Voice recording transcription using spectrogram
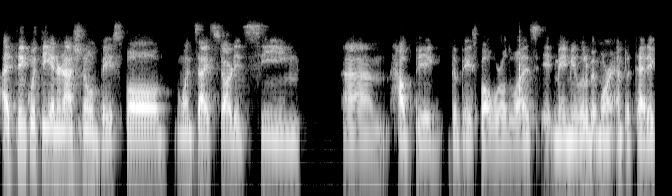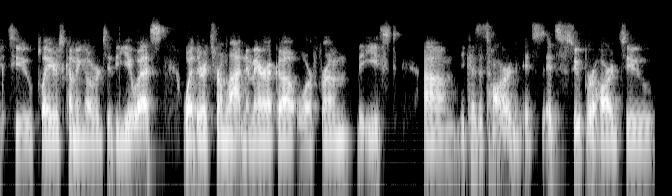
I think with the international baseball, once I started seeing um, how big the baseball world was, it made me a little bit more empathetic to players coming over to the U.S., whether it's from Latin America or from the East, um, because it's hard. It's it's super hard to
